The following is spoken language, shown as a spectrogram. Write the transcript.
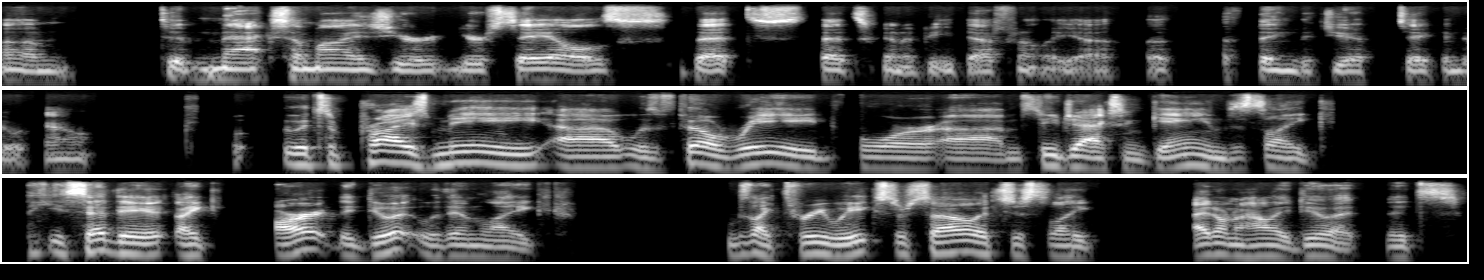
um, to maximize your your sales that's that's going to be definitely a, a, a, thing that you have to take into account. What surprised me uh, was phil reed for um, steve jackson games. It's like he said they like art they do it within like it was like three weeks or so. It's just like i don't know how they do it it's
